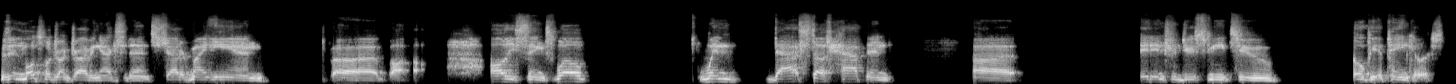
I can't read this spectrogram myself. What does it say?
was in multiple drunk driving accidents, shattered my hand, uh, all these things. Well, when that stuff happened, uh, it introduced me to opiate painkillers.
